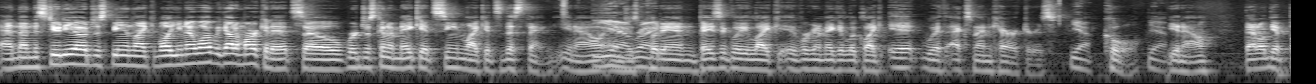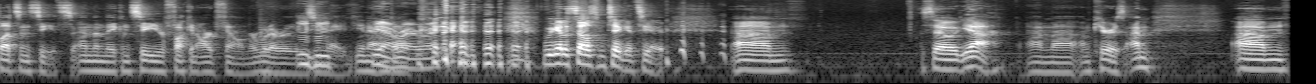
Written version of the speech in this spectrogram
and then the studio just being like, well, you know what? We got to market it. So we're just going to make it seem like it's this thing, you know? Yeah, and just right. put in basically like we're going to make it look like it with X Men characters. yeah Cool. Yeah. You know? That'll get butts and seats. And then they can see your fucking art film or whatever it is you made, you know? Mm-hmm. yeah But- right right we got to sell some tickets here. um, so yeah, I'm uh, I'm curious. I'm um,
